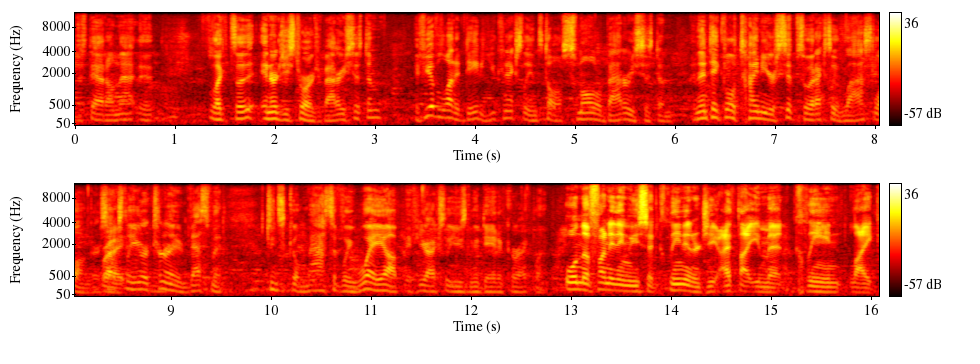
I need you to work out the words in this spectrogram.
Just to add on that, it, like the energy storage battery system. If you have a lot of data, you can actually install a smaller battery system and then take a little tinier sip so it actually lasts longer. So Right. actually, your return on investment can just go massively way up if you're actually using the data correctly. Well, and the funny thing when you said clean energy, I thought you meant clean, like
